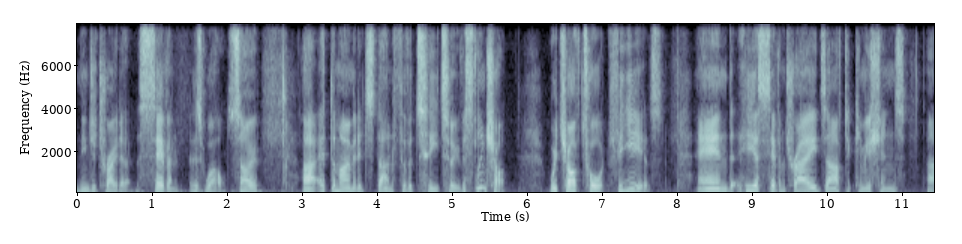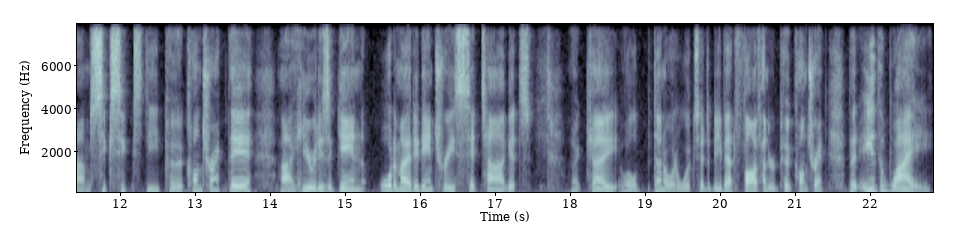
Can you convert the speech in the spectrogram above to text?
Ninja Trader 7 as well. So uh, at the moment it's done for the t2 the slingshot which I've taught for years. And here seven trades after commissions um, 660 per contract there. Uh, here it is again automated entries set targets. Okay well don't know what it works out to be about 500 per contract. But either way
